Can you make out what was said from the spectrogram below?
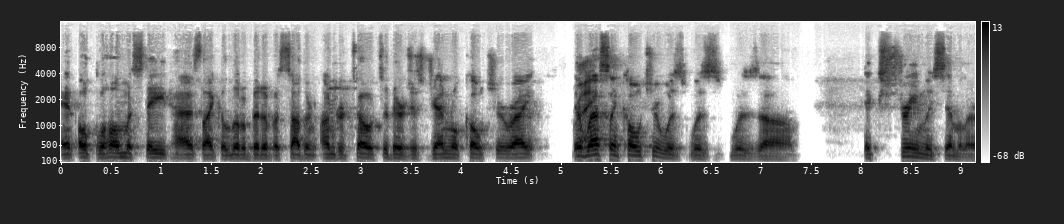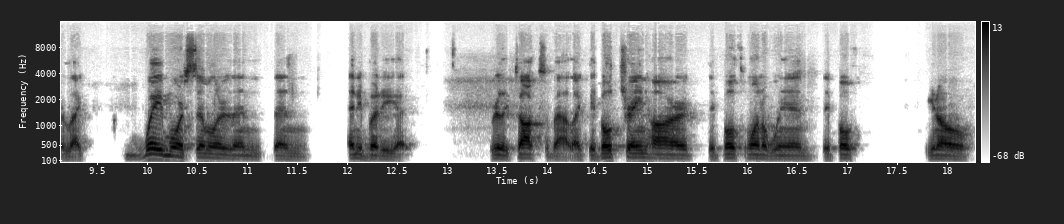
and Oklahoma State has like a little bit of a Southern undertow to their just general culture, right? Their Right. wrestling culture was was was um, extremely similar, like way more similar than than anybody uh, really talks about. Like they both train hard, they both want to win, they both, you know,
